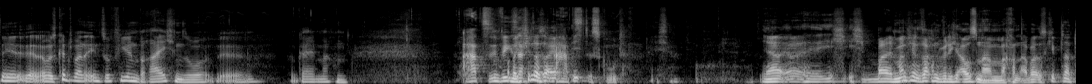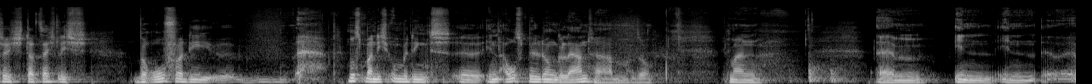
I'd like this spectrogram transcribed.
Nee, aber das könnte man in so vielen Bereichen so, äh, so geil machen. Arzt, wie gesagt, Arzt ist gut. Ich, ja, äh, ich, ich, bei manchen Sachen würde ich Ausnahmen machen, aber es gibt natürlich tatsächlich Berufe, die äh, muss man nicht unbedingt äh, in Ausbildung gelernt haben. Also ich meine, ähm, in, in äh,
